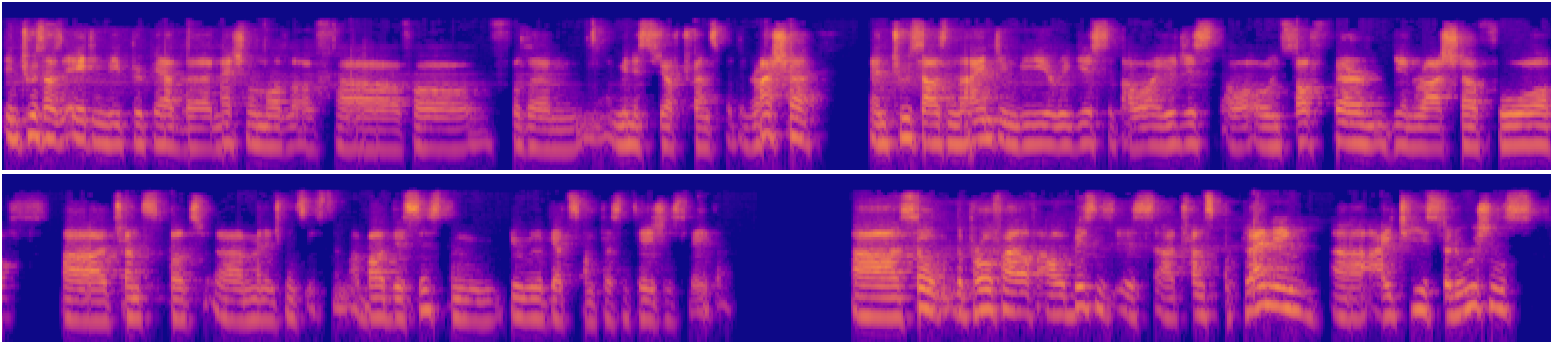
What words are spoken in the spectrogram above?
In 2018, we prepared the national model of for for the Ministry of Transport in Russia. In 2019, we registered our registered our own software in Russia for uh, transport uh, management system. About this system, you will get some presentations later. Uh, so the profile of our business is uh, transport planning, uh, IT solutions,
